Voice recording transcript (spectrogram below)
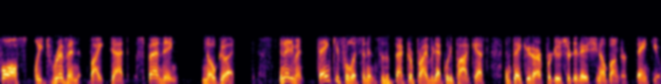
falsely driven by debt spending, no good. In any event, thank you for listening to the Becker Private Equity Podcast, and thank you to our producer today, Chanel Bunger. Thank you.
